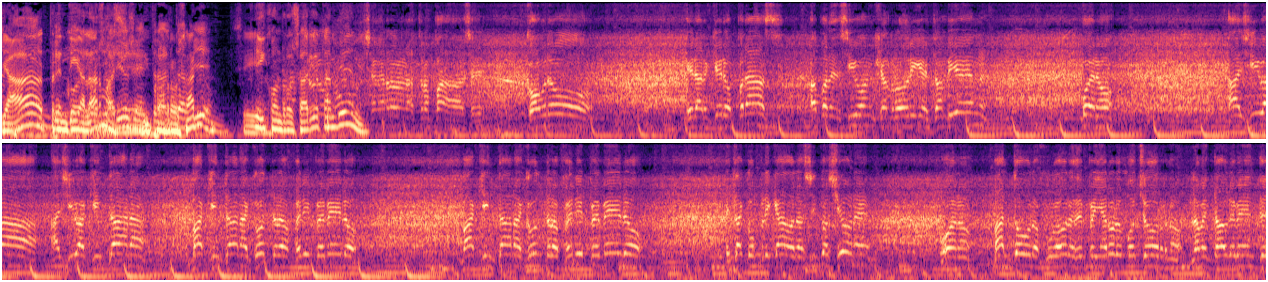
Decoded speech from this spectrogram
ya prendía alarmas. Sí, y con Rosario. también. Sí. Y con Rosario también. Se agarraron las trompadas. eh. Cobró el arquero Praz. Apareció Ángel Rodríguez también. Bueno, allí va, allí va Quintana. Va Quintana contra Felipe Melo. Va Quintana contra Felipe Melo. Está complicada la situación. eh. Bueno, van todos los jugadores de Peñarol en Bochorno. Lamentablemente,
